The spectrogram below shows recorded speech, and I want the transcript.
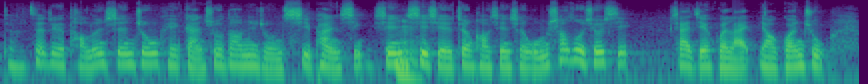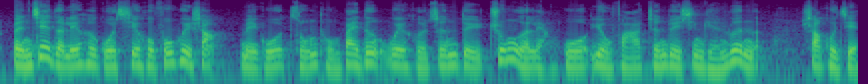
对，在这个讨论声中可以感受到那种期盼性。先谢谢郑浩先生，我们稍作休息，下一节回来要关注本届的联合国气候峰会上，美国总统拜登为何针对中俄两国诱发针对性言论呢？稍后见。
